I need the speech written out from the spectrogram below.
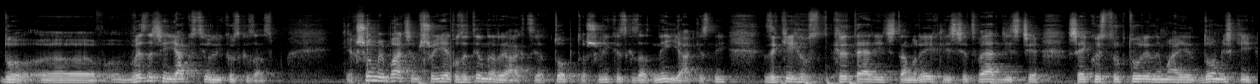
до е, визначення якості лікарського засобу. Якщо ми бачимо, що є позитивна реакція, тобто що лікарський засіб неякісний, з якихось критерій, чи там рихлість, чи твердість, чи ще якоїсь структури немає, домішки,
